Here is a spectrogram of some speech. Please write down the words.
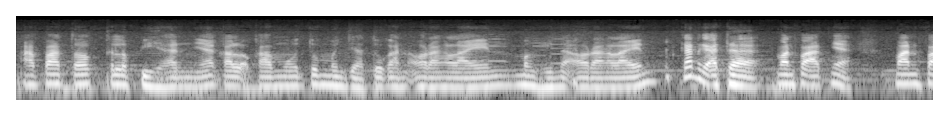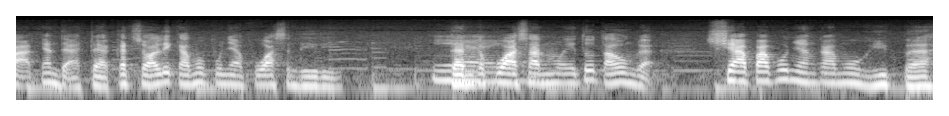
Apa toh kelebihannya kalau kamu tuh menjatuhkan orang lain, menghina orang lain, kan nggak ada manfaatnya. Manfaatnya nggak ada kecuali kamu punya puas sendiri. Yeah, Dan iya. kepuasanmu yeah. itu tahu nggak? Siapa pun yang kamu hibah,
